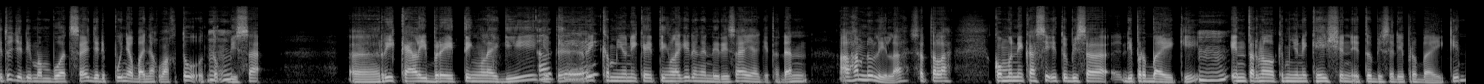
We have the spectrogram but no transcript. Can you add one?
itu jadi membuat saya jadi punya banyak waktu untuk bisa eh, recalibrating lagi gitu ya, recommunicating lagi dengan diri saya gitu. Dan alhamdulillah setelah komunikasi itu bisa diperbaiki internal communication itu bisa diperbaikin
